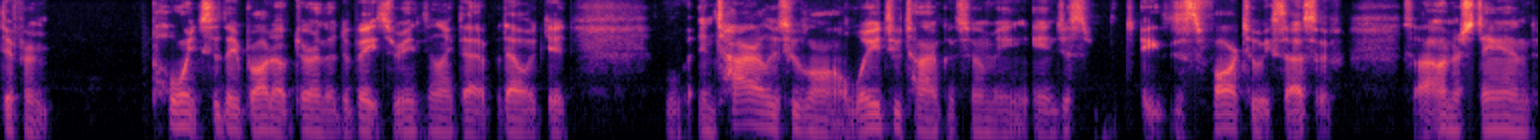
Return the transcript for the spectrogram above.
different points that they brought up during the debates or anything like that. But that would get entirely too long, way too time consuming, and just just far too excessive. So I understand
